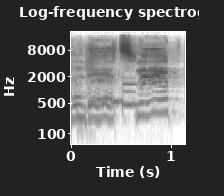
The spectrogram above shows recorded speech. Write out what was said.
the things I let slip.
